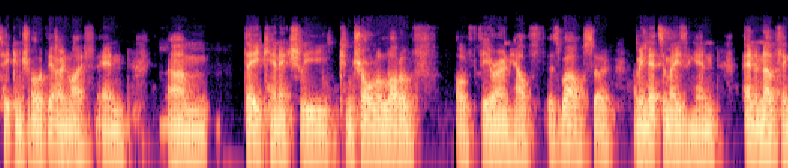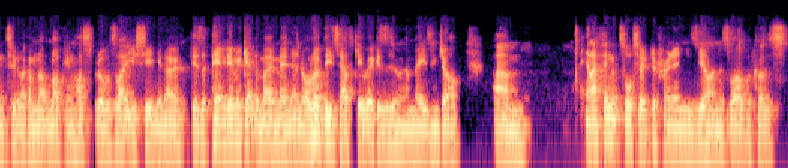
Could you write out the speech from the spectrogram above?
take control of their own life, and um, they can actually control a lot of of their own health as well. So, I mean, that's amazing. And and another thing too, like I'm not knocking hospitals, like you see, you know, there's a pandemic at the moment, and all of these healthcare workers are doing an amazing job. Um, and I think it's also different in New Zealand as well because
